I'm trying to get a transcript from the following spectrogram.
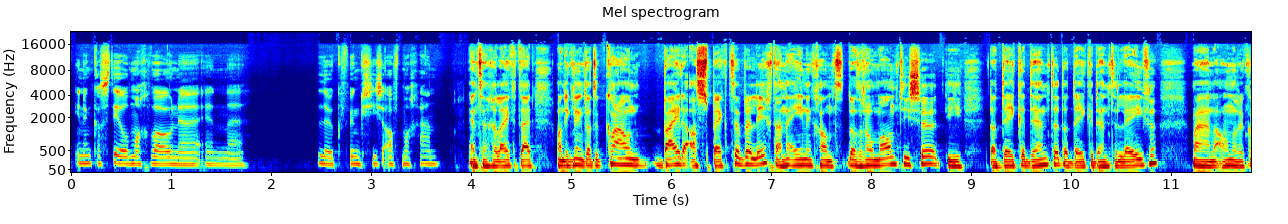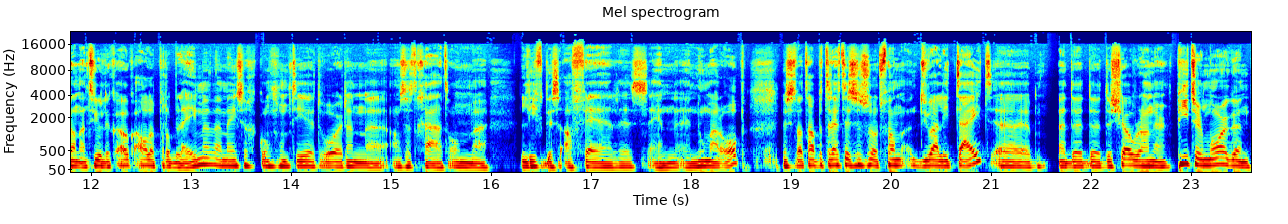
in een kasteel mag wonen en leuke functies af mag gaan. En tegelijkertijd, want ik denk dat de Crown beide aspecten belicht. Aan de ene kant dat romantische, die, dat decadente, dat decadente leven. Maar aan de andere kant natuurlijk ook alle problemen waarmee ze geconfronteerd worden. Uh, als het gaat om uh, liefdesaffaires en noem maar op. Dus wat dat betreft is een soort van dualiteit. de, de, de showrunner Peter Morgan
